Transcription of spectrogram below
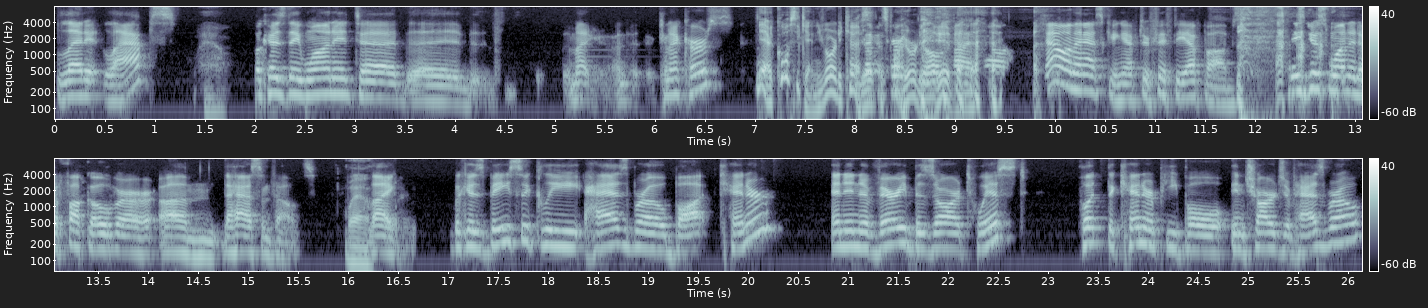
let it lapse Wow. because they wanted to. Uh, I, can I curse? Yeah, of course you can. You've already cursed. That's. You're already No, hit, man. I- now, I'm asking after 50 F Bobs. they just wanted to fuck over um, the Hassenfelds. Wow. Like, because basically Hasbro bought Kenner and in a very bizarre twist, put the Kenner people in charge of Hasbro.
